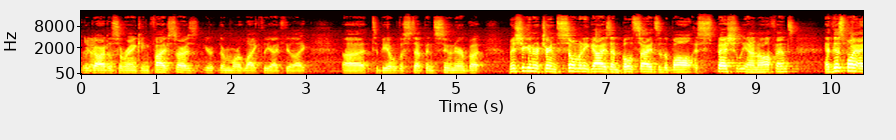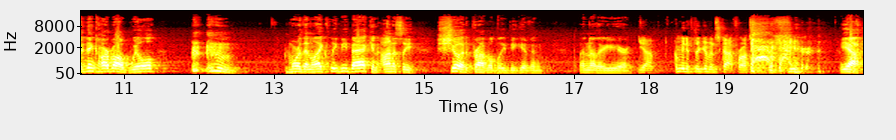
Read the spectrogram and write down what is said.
Yeah. regardless of ranking. Five stars, you're, they're more likely, I feel like, uh, to be able to step in sooner. But Michigan returns so many guys on both sides of the ball, especially on offense. At this point, I think Harbaugh will more than likely be back, and honestly, should probably be given another year. Yeah. I mean, if they're giving Scott Frost another year. Yeah,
